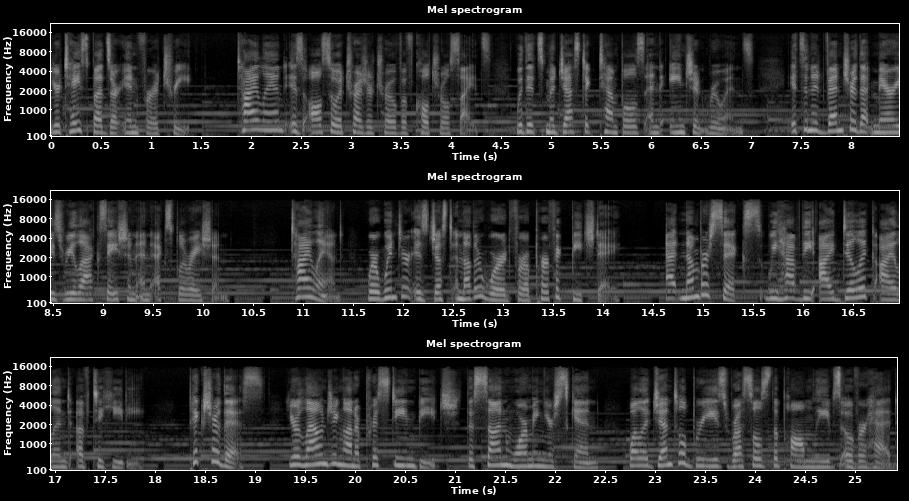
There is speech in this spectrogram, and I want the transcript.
your taste buds are in for a treat. Thailand is also a treasure trove of cultural sites, with its majestic temples and ancient ruins. It's an adventure that marries relaxation and exploration. Thailand, where winter is just another word for a perfect beach day. At number 6, we have the idyllic island of Tahiti. Picture this, you're lounging on a pristine beach, the sun warming your skin, while a gentle breeze rustles the palm leaves overhead.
